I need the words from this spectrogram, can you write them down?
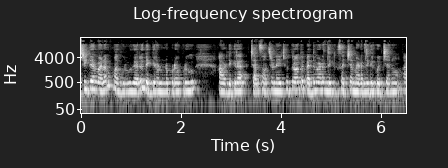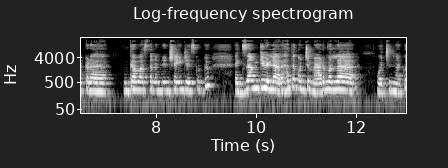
శ్రీదేవి మేడం మా గురువు గారు దగ్గర ఉన్నప్పుడు అప్పుడు ఆవిడ దగ్గర చాలా సంవత్సరాలు నేర్చుకున్న తర్వాత పెద్ద మేడం దగ్గరికి సత్య మేడం దగ్గరికి వచ్చాను. అక్కడ ఇంకా వస్తానని నేను షైన్ చేసుకుంటూ ఎగ్జామ్కి వెళ్ళే అర్హత కొంచెం మేడం వల్ల వచ్చింది నాకు.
